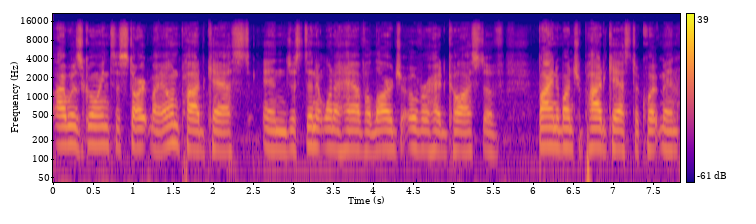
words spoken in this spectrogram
I was going to start my own podcast and just didn't want to have a large overhead cost of buying a bunch of podcast equipment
